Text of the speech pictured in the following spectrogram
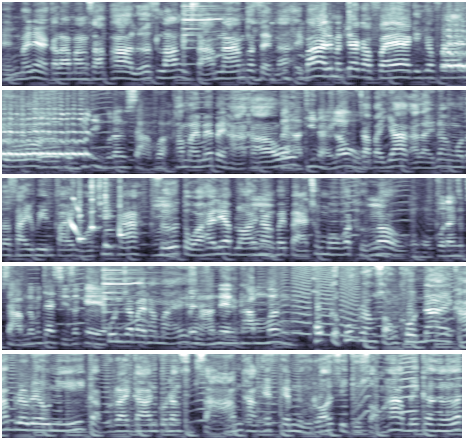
เห็นไหมเนี่ยกะลามังซักผ้าเหลือล้างอีก3น้ำก็เสร็จแล้วไอ้บ้านี่มันแก้วกาแฟกินกาแฟอยู่เออผมคิดถึงโกดังสามว่ะทำไมไม่ไปหาเขาไปหาที่ไหนเล่าจะไปยากอะไรนั่งมอเตอร์ไซค์วินไปหมอชิดนะ ซื้อตั๋วให้เรียบร้อยนั่งไป8ชั่วโมงก็ถึงแล้วโอ้โหโกดังสิบสามนะไม่ใช่สีสะเกตคุณจะไปทำไมไปหาเนนคำมั่งพบกับพวกเราสองคนได้ครับเร็วๆนี้กับรายการโกดัง 13 ทาง FM 104.25 MHz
